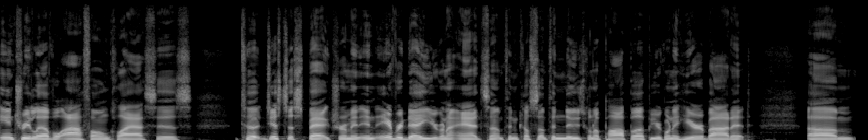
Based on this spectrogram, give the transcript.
Entry level iPhone classes to just a spectrum. And, and every day you're going to add something because something new is going to pop up. You're going to hear about it. Um,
